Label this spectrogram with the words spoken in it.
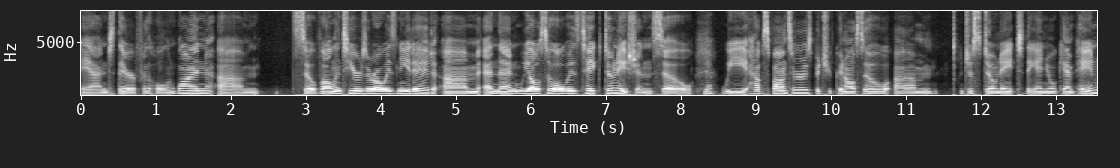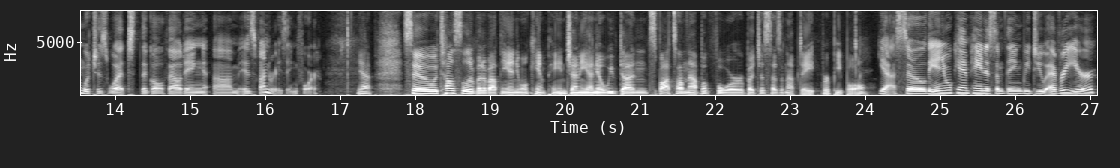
and they're for the hole in one. So volunteers are always needed, um, and then we also always take donations. So Yeah. we have sponsors, but you can also um, just donate to the annual campaign, which is what the golf outing um, is fundraising for. Yeah. So, tell us a little bit about the annual campaign, Jenny. I know we've done spots on that before, but just as an update for people. Yeah, so the annual campaign is something we do every year,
